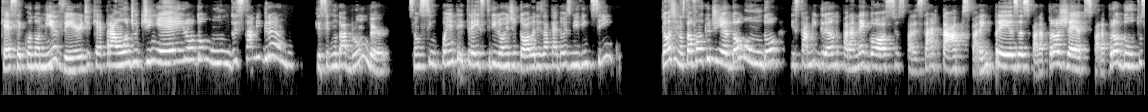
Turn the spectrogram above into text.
que é essa economia verde, que é para onde o dinheiro do mundo está migrando. Que, segundo a Bloomberg, são 53 trilhões de dólares até 2025. Então, assim, nós estamos falando que o dinheiro do mundo está migrando para negócios, para startups, para empresas, para projetos, para produtos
